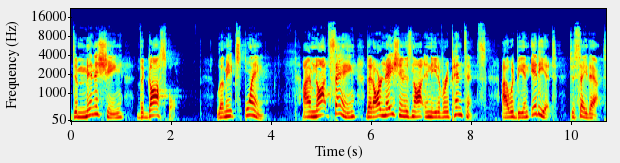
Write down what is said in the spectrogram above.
diminishing the gospel. Let me explain. I am not saying that our nation is not in need of repentance. I would be an idiot to say that.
